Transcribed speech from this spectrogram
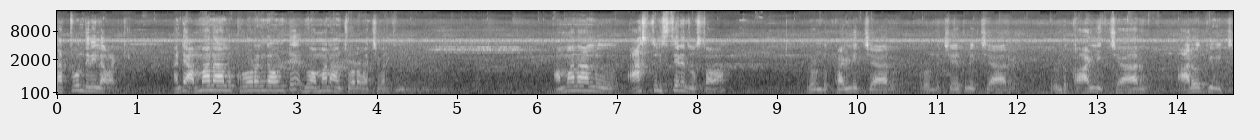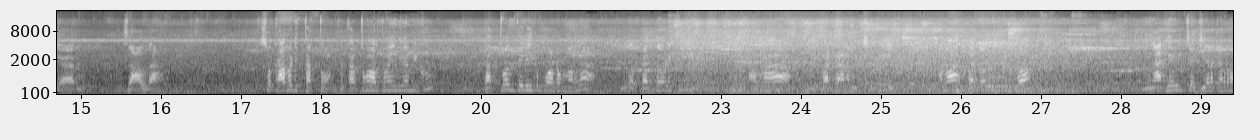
తత్వం తెలియలే వాడికి. అంటే అమ్మానాలు క్రూరంగా ఉంటే నువ్వు అమ్మానాలు నాన్నలు చూడవచ్చు చివరికి? అమ్మా ఆస్తులు ఇస్తేనే చూస్తావా? రెండు కళ్ళు ఇచ్చారు రెండు చేతులు ఇచ్చారు రెండు కాళ్ళు ఇచ్చారు ఆరోగ్యం ఇచ్చారు జాలదా? సో కాబట్టి తత్వం. తత్వం అర్థమైందిగా మీకు? తత్వం తెలియకపోవడం వల్ల ఇదిగో పెద్దోడికి అమ్మ వడ్డాణం ఇచ్చింది. అమ్మ పెద్దోడికి చూడుకో నువ్వు నాకేమిచ్చా జీలకర్ర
